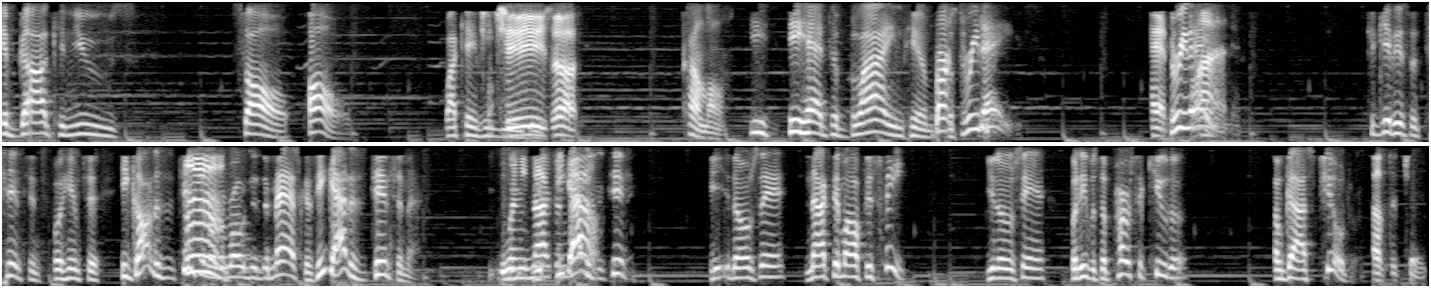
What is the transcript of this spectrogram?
If God can use Saul, Paul, why can't he? Jesus. Come on. He he had to blind him for three days Had Three days. to get his attention for him to. He caught his attention on the Mm. road to Damascus. He got his attention now. When he knocked he him got down. his attention. You know what I'm saying? Knocked him off his feet. You know what I'm saying? But he was a persecutor of God's children. of the church.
